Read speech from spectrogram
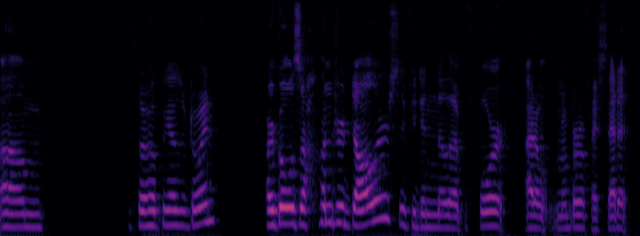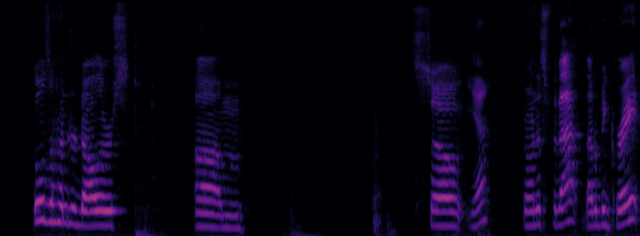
Um, so I hope you guys are joining. Our goal is a hundred dollars. If you didn't know that before, I don't remember if I said it. Goal is a hundred dollars. Um. So yeah, join us for that. That'll be great.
